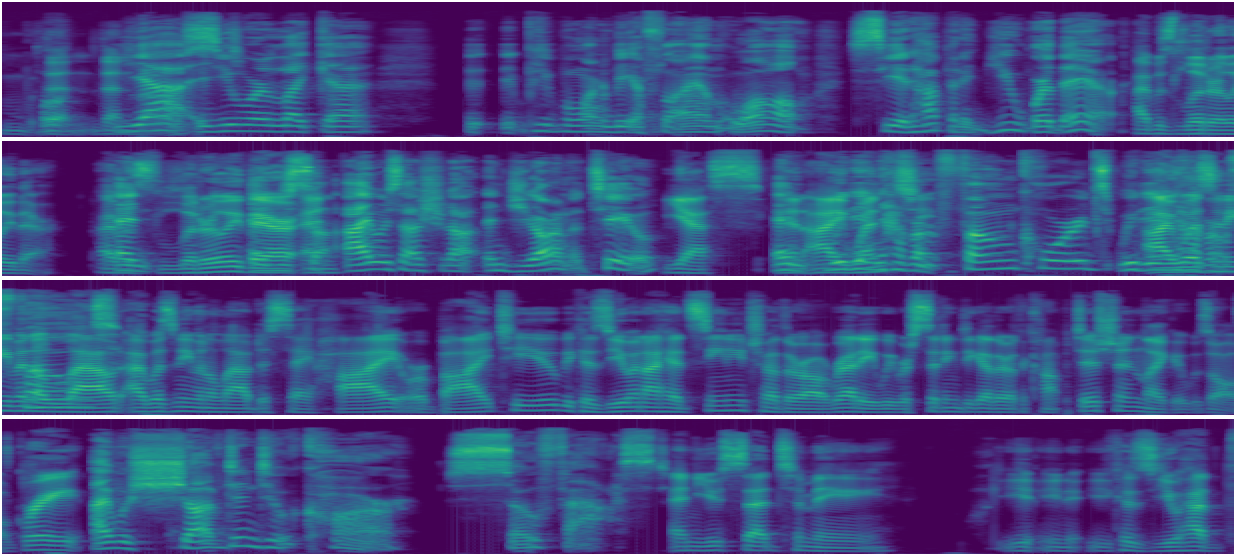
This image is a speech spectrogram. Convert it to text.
Well, than than yeah, most. you were like a. People want to be a fly on the wall to see it happening. You were there. I was literally there. I And- was literally there you saw- and, I was ushered out, and Gianna too. yes, And, and, I we didn't went have to our phone cords. We didn't. I wasn't our even phones. allowed. I wasn't even allowed to say hi or bye to you because you and I had seen each other already. We were sitting together at the competition, like it was all great. I was shoved into a car so fast. and you said to me you, you know, because you had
